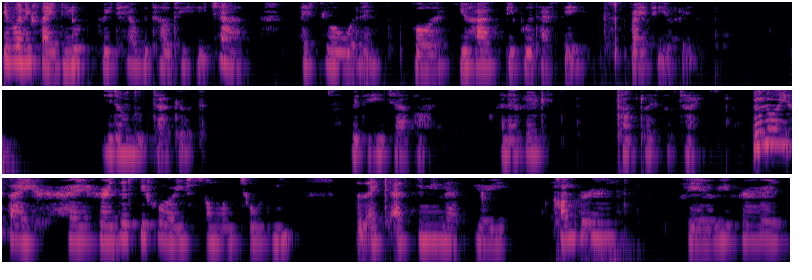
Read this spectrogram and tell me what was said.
Even if I look prettier without a hijab, I still wouldn't. But you have people that say it's right to your face. You don't look that good with the hijab on. And I've heard it countless of times. I don't know if I heard this before or if someone told me, but like assuming that you're a convert or a revert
